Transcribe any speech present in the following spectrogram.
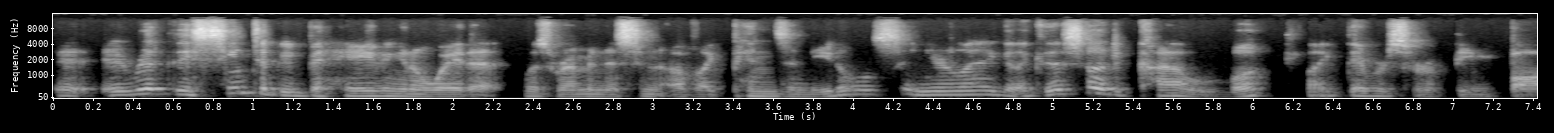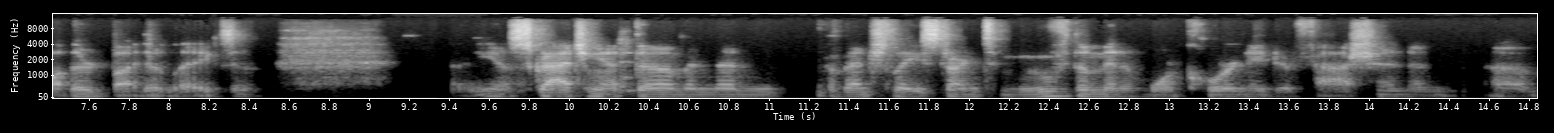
it, it really they seemed to be behaving in a way that was reminiscent of like pins and needles in your leg like this sort of kind of looked like they were sort of being bothered by their legs and you know scratching at them and then eventually starting to move them in a more coordinated fashion and um,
